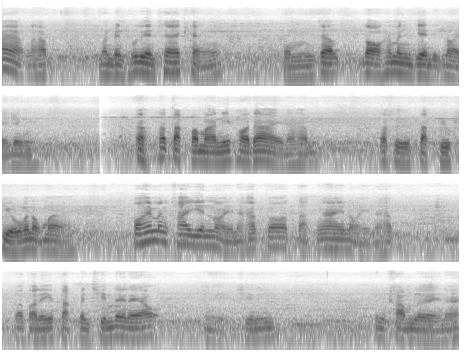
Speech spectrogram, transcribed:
มากๆนะครับ มันเป็นทุเรียนแช่แข็ง ผมจะลองให้มันเย็นอีกหน่อยหนึ่งอะถ้าตักประมาณนี้พอได้นะครับ ก็คือตักผิวๆมันออกมา พอให้มันคลายเย็นหน่อยนะครับ ก็ตักง่ายหน่อยนะครับ ก็ตอนนี้ตักเป็นชิ้นได้แล้วนี่ชิ้นเป็นคำเลยนะ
